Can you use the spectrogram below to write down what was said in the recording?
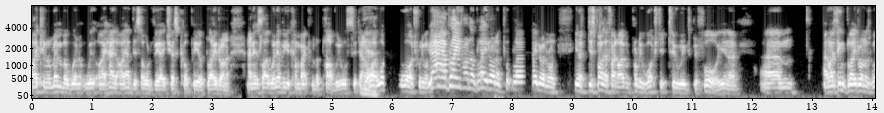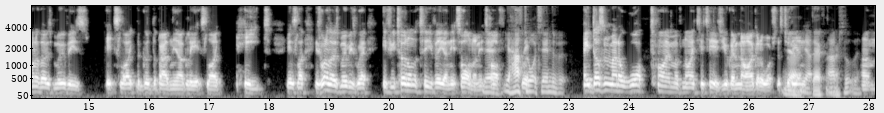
I can remember when I had I had this old VHS copy of Blade Runner, and it's like whenever you come back from the pub, we'd all sit down. Yeah. Right, what watch? What do you want? Ah, Blade Runner, Blade Runner, put Blade Runner on. You know, despite the fact I would probably watched it two weeks before. You know, um, and I think Blade Runner is one of those movies. It's like the good, the bad, and the ugly. It's like Heat. It's like it's one of those movies where if you turn on the TV and it's on and it's Yeah, half, you have to watch the end of it. it doesn't matter what time of night it is. You're going, no, I got to watch this to Yeah. the end. Yeah, definitely. absolutely. Um,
